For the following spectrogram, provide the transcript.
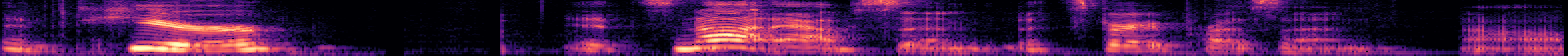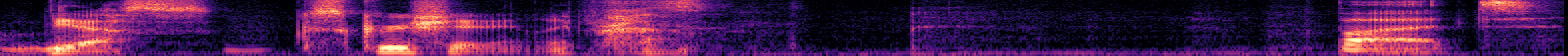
And here, it's not absent. It's very present. Um, yes, excruciatingly present. But,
